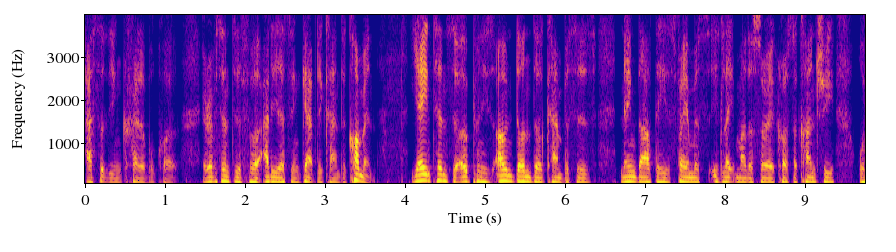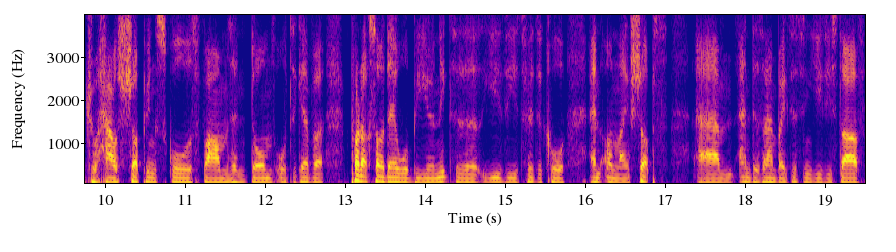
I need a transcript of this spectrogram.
Absolutely incredible quote. A representative for Adidas and Gap declined to comment. Ye intends to open his own Donda campuses named after his famous, his late mother, sorry, across the country, which will house shopping, schools, farms, and dorms all together. Products sold there will be unique to the Yeezy's physical and online shops um, and designed by existing Yeezy staff.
